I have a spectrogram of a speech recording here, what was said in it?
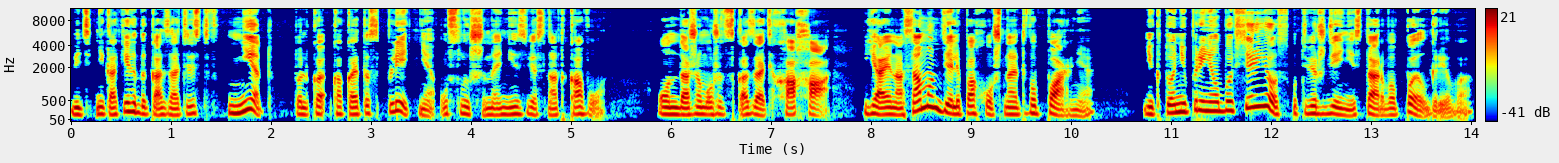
Ведь никаких доказательств нет, только какая-то сплетня, услышанная неизвестно от кого. Он даже может сказать «Ха-ха, я и на самом деле похож на этого парня» никто не принял бы всерьез утверждений старого Пелгрева.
